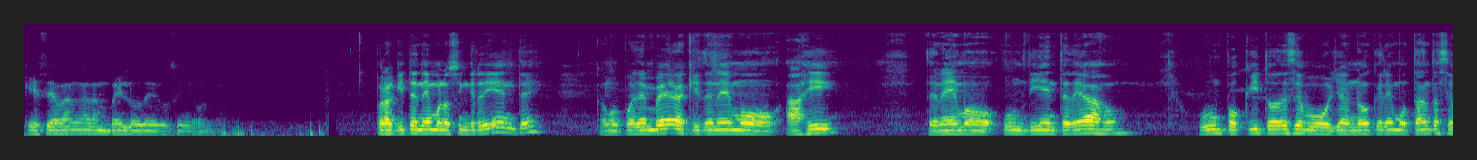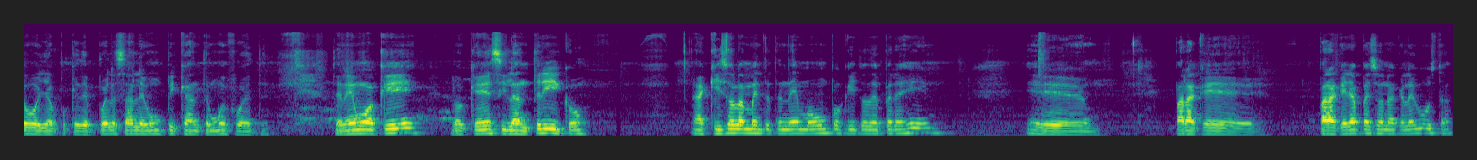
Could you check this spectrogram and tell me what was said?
que se van a lamber los dedos señores. Por aquí tenemos los ingredientes. Como pueden ver aquí tenemos ají, tenemos un diente de ajo, un poquito de cebolla, no queremos tanta cebolla porque después le sale un picante muy fuerte. Tenemos aquí lo que es cilantrico, aquí solamente tenemos un poquito de perejil, eh, para que para aquella persona que le gusta,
